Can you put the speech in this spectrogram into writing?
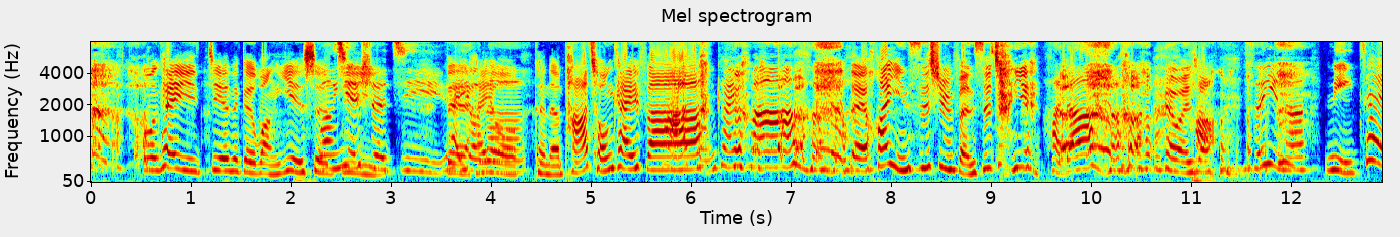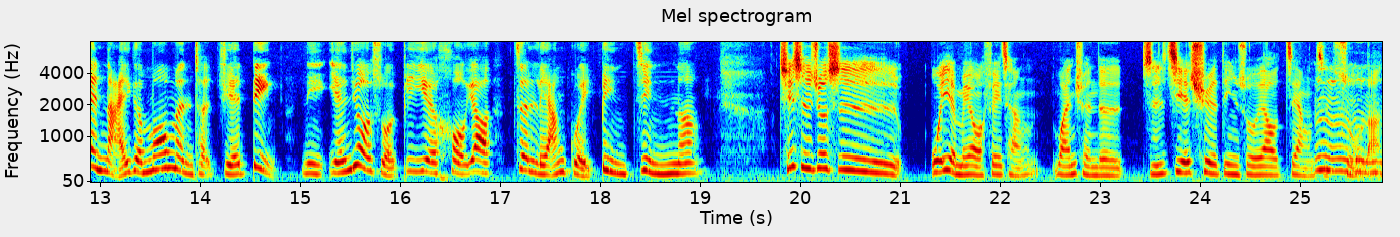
我们可以接那个网页设计，网页设计，对，还有可能爬虫开发，爬虫开发，对，欢迎私讯粉丝专业。好的，开玩笑。所以呢。你在哪一个 moment 决定你研究所毕业后要这两轨并进呢？其实就是我也没有非常完全的直接确定说要这样子做啦，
